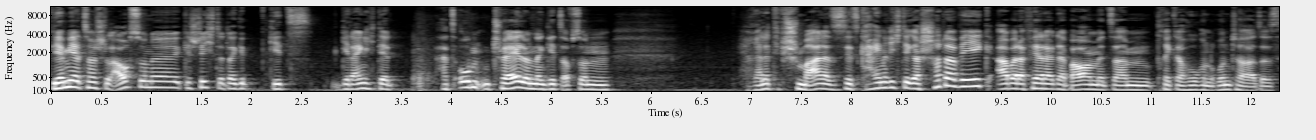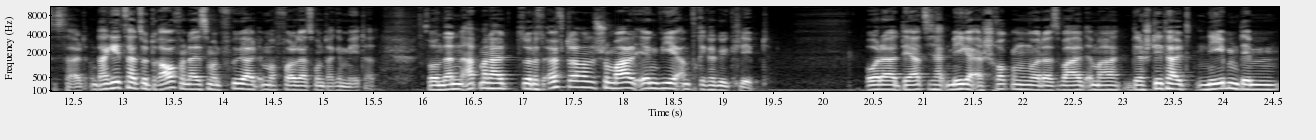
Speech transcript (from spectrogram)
Wir haben ja zum Beispiel auch so eine Geschichte, da geht es geht eigentlich, der hat oben einen Trail und dann geht's auf so einen relativ schmal, also es ist jetzt kein richtiger Schotterweg, aber da fährt halt der Bauer mit seinem Trecker hoch und runter, also es ist halt, und da geht's halt so drauf und da ist man früher halt immer Vollgas runtergemetert. So, und dann hat man halt so das Öfteren schon mal irgendwie am Trecker geklebt. Oder der hat sich halt mega erschrocken oder es war halt immer, der steht halt neben dem,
